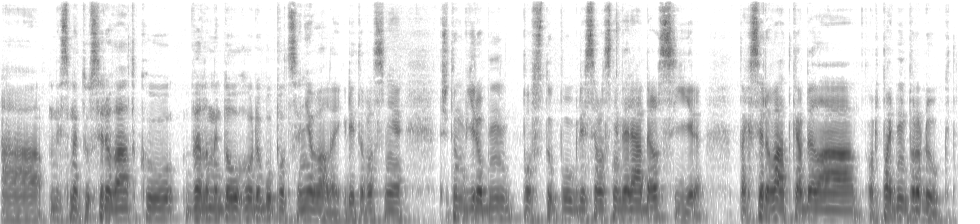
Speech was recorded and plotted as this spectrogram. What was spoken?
a my jsme tu syrovátku velmi dlouhou dobu podceňovali, kdy to vlastně při tom výrobním postupu, kdy se vlastně vyráběl sír, tak syrovátka byla odpadní produkt.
